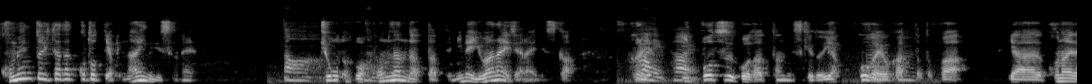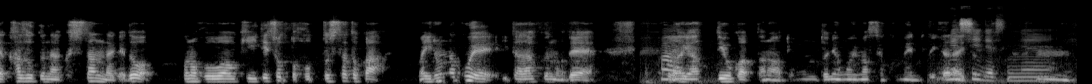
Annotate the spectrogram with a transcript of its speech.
コメントいただくことってやっぱないんですよね。今日の方はこんなんだったってみんな言わないじゃないですか。だからはいはい一方通行だったんですけど、いや、ここが良かったとか、いや、この間家族亡くしたんだけど、この法話を聞いてちょっとほっとしたとか、まあ、いろんな声いただくので、これははい。やってよかったなと本当に思いますね、コメントいただいて。嬉しいですね。うん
